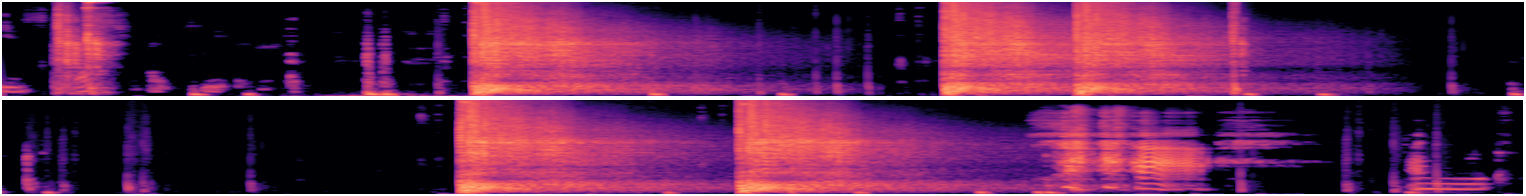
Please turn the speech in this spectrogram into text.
He's just right here. Ha ha ha! I knew it.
